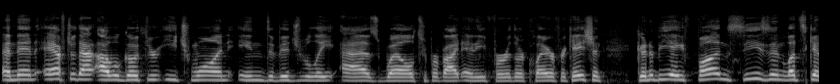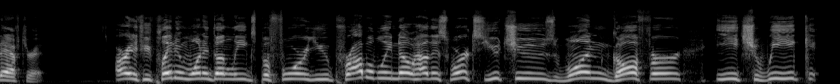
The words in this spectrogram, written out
And then after that, I will go through each one individually as well to provide any further clarification. Going to be a fun season. Let's get after it. All right, if you've played in one and done leagues before, you probably know how this works. You choose one golfer each week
